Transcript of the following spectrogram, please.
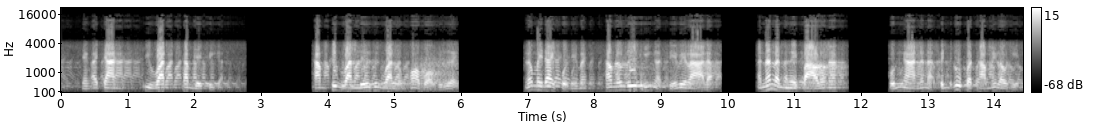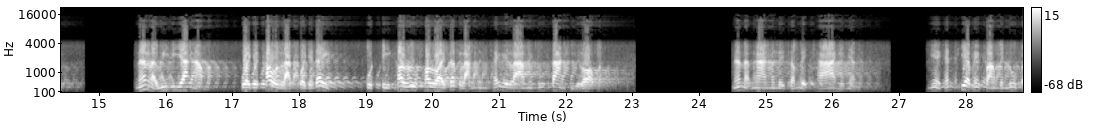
ๆ อย่างอาจารย์ที่วัดทำใหญ่ปิกอะทำครึ่งวันหรือครึ่งวันหลวงพ่อบอกเรื่อยแล้วไม่ได้ผลใช่ไหมทำแล้วลื้อทิ้งอะเสียเวลาแล้วอันนั้นละเหนื่อยเปล่าแล้วนะ ผลงานนั้นอะ เป็นรูปธรรมให้เราเห็น นั่นแหละวิริยะนำกว่าจะเข้าหลักกว่าจะได้ปุติเข้ารูปเข้ารอยสักหลังหนึ่งใช้เวลาไม่รู้สร้างกี่รอบอะนั่นแหละงานมันเลยสำเร็จช้าเห็นยังเนี่ยฉันเทียบให้ฟังเป็นรูป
